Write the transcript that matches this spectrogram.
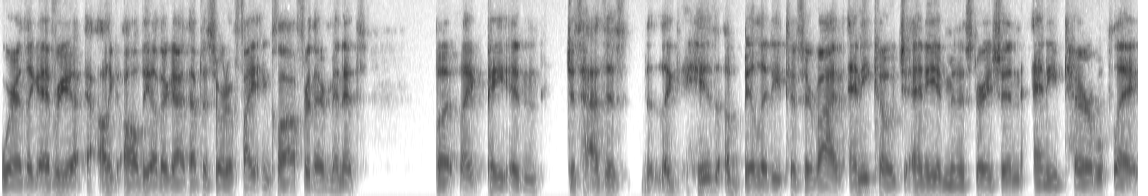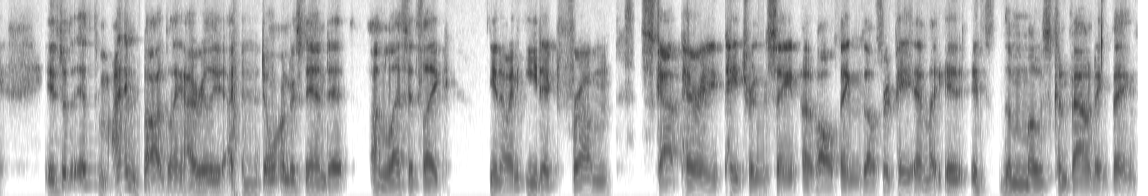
Whereas like every like all the other guys have to sort of fight and claw for their minutes, but like Payton just has this like his ability to survive any coach, any administration, any terrible play is just it's mind boggling. I really I don't understand it unless it's like you know an edict from Scott Perry, patron saint of all things Elfrid Payton. Like it, it's the most confounding thing.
